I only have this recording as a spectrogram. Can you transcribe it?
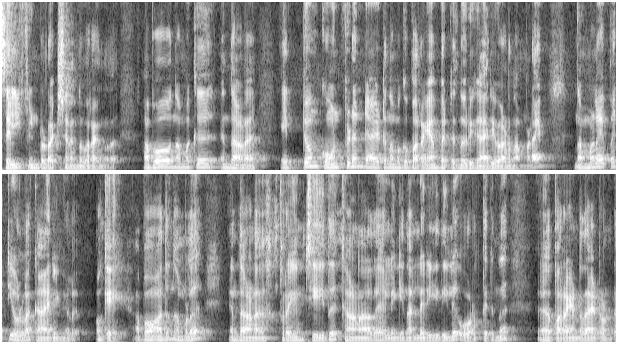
സെൽഫ് ഇൻട്രൊഡക്ഷൻ എന്ന് പറയുന്നത്. അപ്പോൾ നമുക്ക് എന്താണ്? ഏറ്റവും കോൺഫിഡന്റ് ആയിട്ട് നമുക്ക് പറയാൻ പറ്റുന്ന ഒരു കാര്യമാണ് നമ്മുടെ നമ്മളെ പറ്റിയുള്ള കാര്യങ്ങൾ. ഓക്കെ അപ്പോൾ അത് നമ്മൾ എന്താണ്? ഫ്രെയിം ചെയ്ത് കാണാതെ അല്ലെങ്കിൽ നല്ല രീതിയിൽ ഓർത്തിരുന്ന് പറയേണ്ടതായിട്ടുണ്ട്.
